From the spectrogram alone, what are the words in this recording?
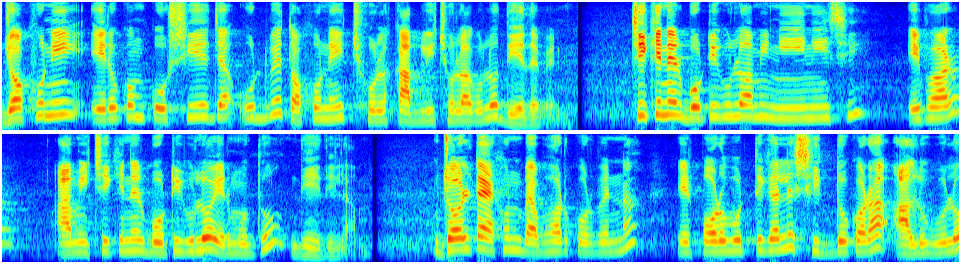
যখনই এরকম কষিয়ে যা উঠবে তখন এই ছোলা, কাবলি ছোলাগুলো দিয়ে দেবেন। চিকেনের বটিগুলো আমি নিয়ে নিয়েছি। এবার আমি চিকেনের বটিগুলো এর মধ্যে দিয়ে দিলাম। জলটা এখন ব্যবহার করবেন না। এর পরবর্তীকালে সিদ্ধ করা আলুগুলো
